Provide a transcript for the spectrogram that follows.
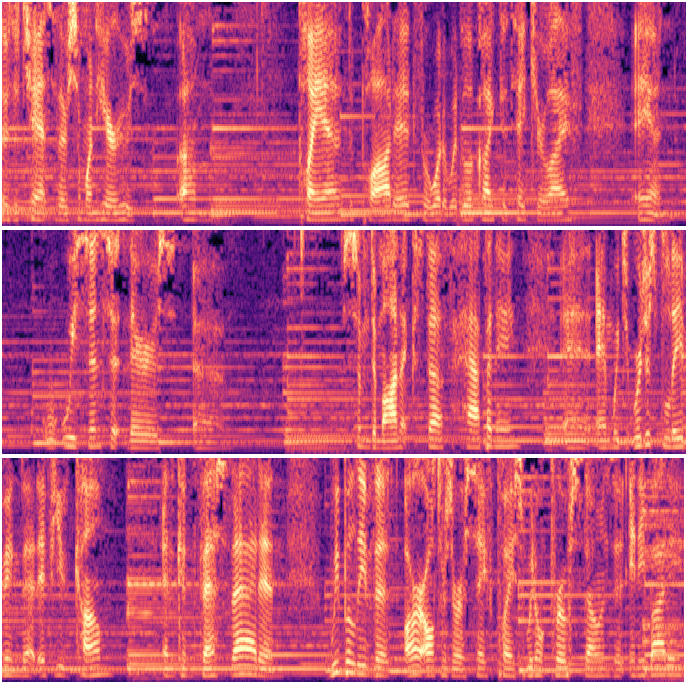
there's a chance there's someone here who's um, planned, plotted for what it would look like to take your life. And we sense that there's uh, some demonic stuff happening. And, and we, we're just believing that if you'd come and confess that and we believe that our altars are a safe place. We don't throw stones at anybody.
